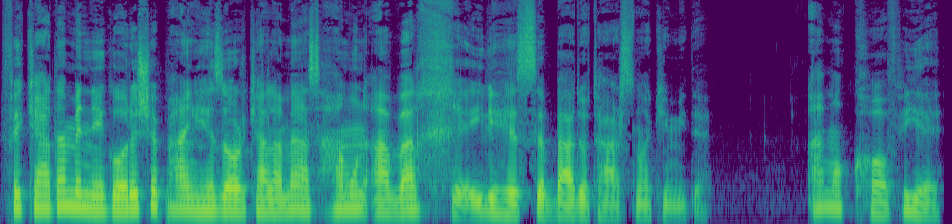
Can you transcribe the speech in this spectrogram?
فکر کردن به نگارش 5000 کلمه از همون اول خیلی حس بد و ترسناکی میده. اما کافیه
